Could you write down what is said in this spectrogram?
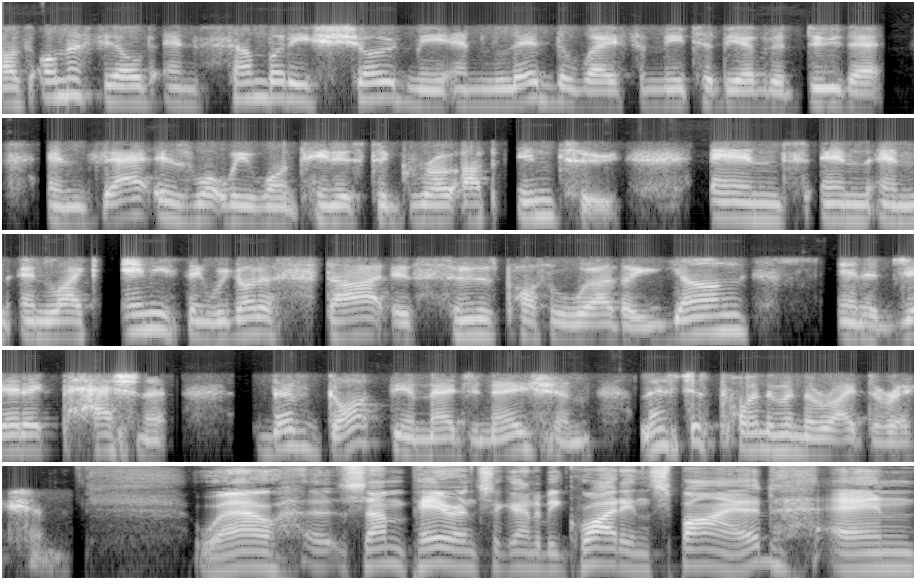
I was on the field and somebody showed me and led the way for me to be able to do that. And that is what we want teenagers to grow up into. And and and and like anything, we got to start as soon as possible. We're either young, energetic, passionate, they've got the imagination. Let's just point them in the right direction. Wow, uh, some parents are going to be quite inspired and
